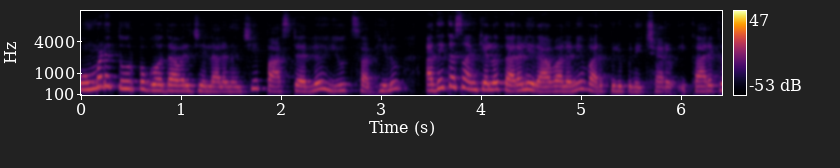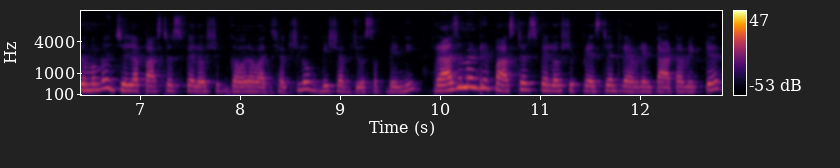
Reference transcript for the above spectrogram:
ఉమ్మడి తూర్పు గోదావరి జిల్లాల నుంచి పాస్టర్లు యూత్ సభ్యులు అధిక సంఖ్యలో తరలి రావాలని వారు పిలుపునిచ్చారు. ఈ కార్యక్రమంలో జిల్లా పాస్టర్స్ ఫెలోషిప్ గౌరవ అధ్యక్షులు bishop Joseph Benny Rajahmundry pastors fellowship president reverend Tata Victor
